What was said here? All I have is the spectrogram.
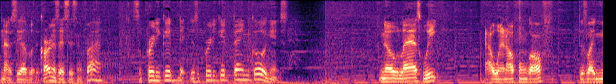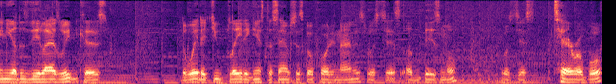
Not the Seahawks, but the Cardinals at six and five. It's a pretty good. It's a pretty good thing to go against. You know, last week I went off on Goff, just like many others did last week, because the way that you played against the San Francisco 49ers was just abysmal. Was just terrible.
